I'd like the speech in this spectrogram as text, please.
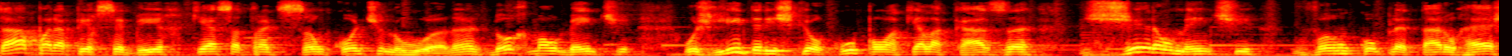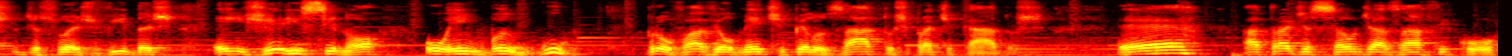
dá para perceber que essa tradição continua. Né? Normalmente, os líderes que ocupam aquela casa geralmente vão completar o resto de suas vidas em Jericinó ou em Bangu, provavelmente pelos atos praticados. É, a tradição de azar ficou.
